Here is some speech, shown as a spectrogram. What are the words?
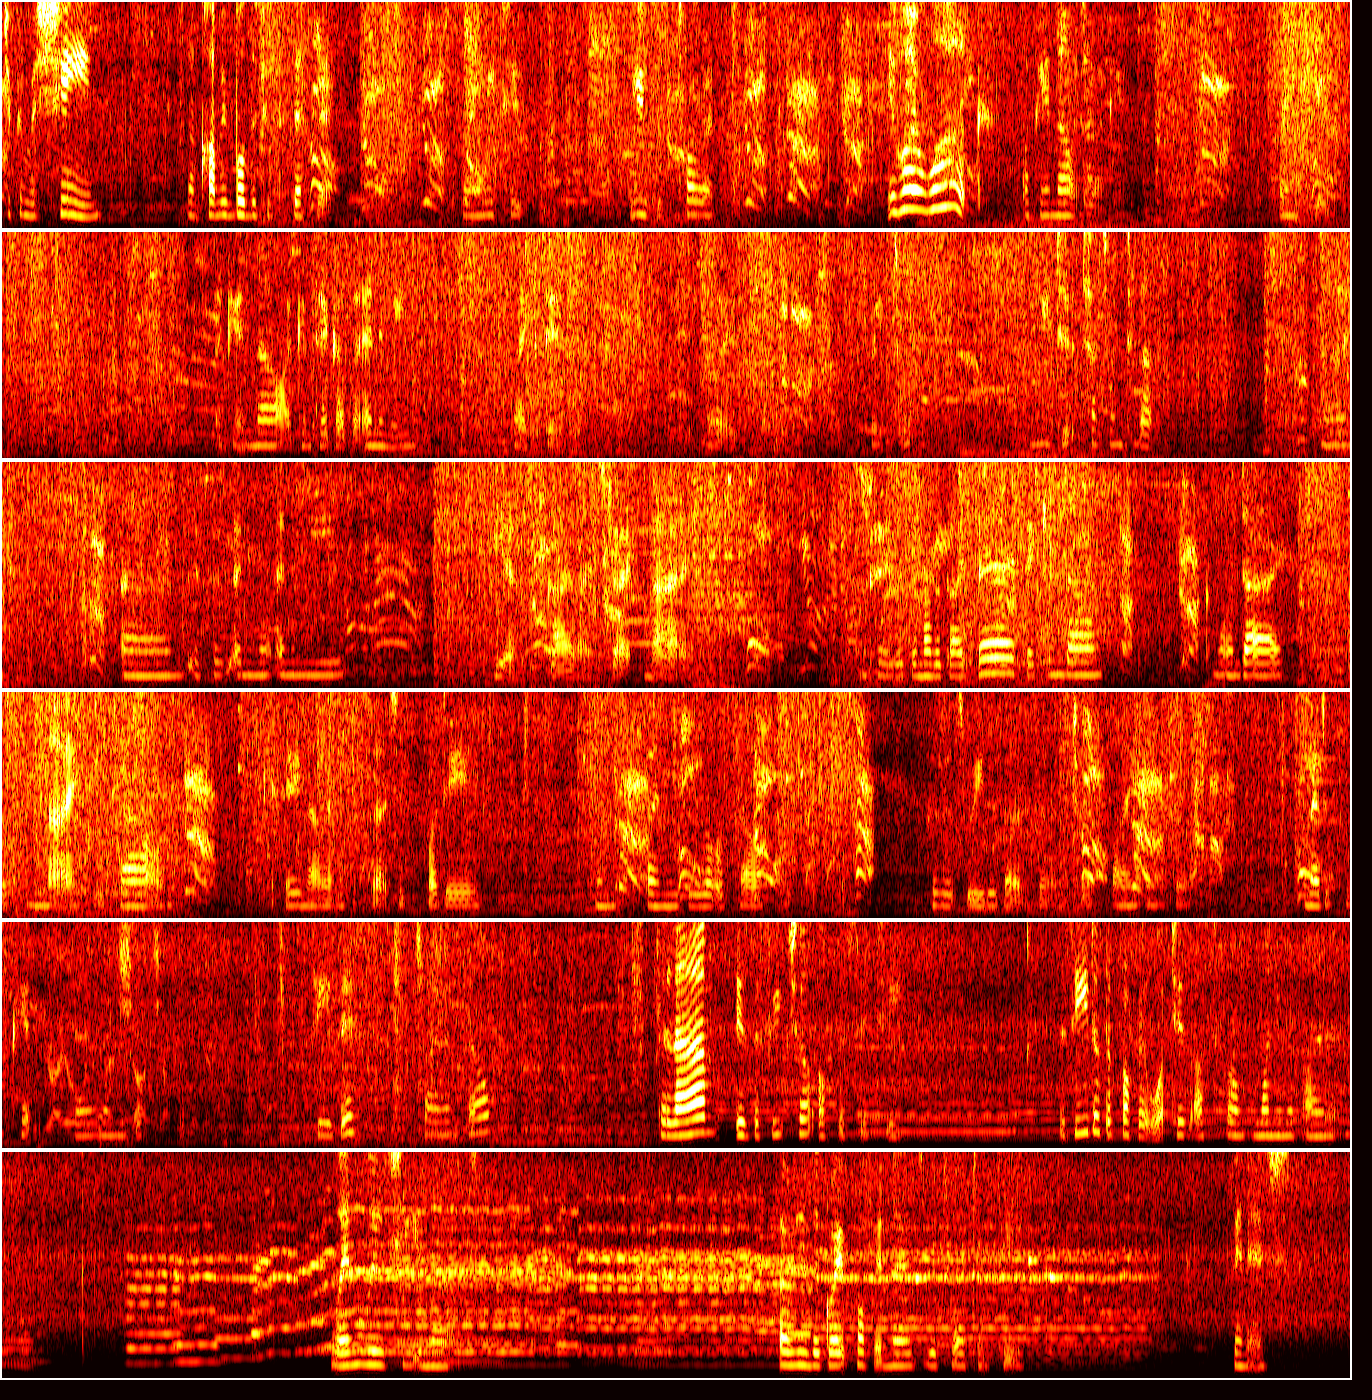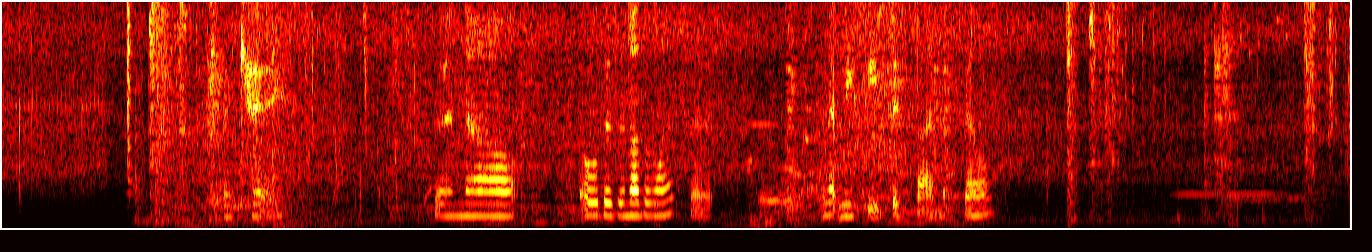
stupid machine. I can't be bothered to possess it. So I need to use this turret. It won't work! Okay, now it's working. Thank you. Okay, now I can take out the enemy like this. Wait. I need to attach onto that. Nice. And if there's any more enemies, yes, skyline strike, nice. Okay, there's another guy there, take him down. Come on, die. Nice, he's down. Okay, now let me search his body. And I need a lot of help. Because it's really low, so let me try to find anything. Medical kit there, let me just see this silent film. The lamb is the future of the city. The seed of the prophet watches us from Monument Island. When will she emerge? Only the great prophet knows with certainty. Finished. Okay. So now, oh there's another one, so let me see this side silent film.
